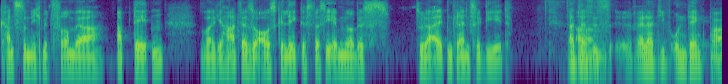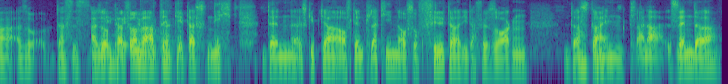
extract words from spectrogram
kannst du nicht mit Firmware updaten, weil die Hardware so ausgelegt ist, dass sie eben nur bis zu der alten Grenze geht. Also das ähm, ist äh, relativ undenkbar. Also das ist also per Firmware-Update geht das nicht, denn äh, es gibt ja auf den Platinen auch so Filter, die dafür sorgen, dass okay. dein kleiner Sender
